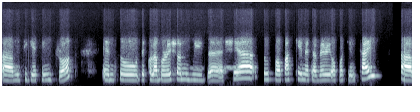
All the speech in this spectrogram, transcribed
uh, mitigating drought. And so the collaboration with uh, SHEAR so FOPAC came at a very opportune time, uh,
